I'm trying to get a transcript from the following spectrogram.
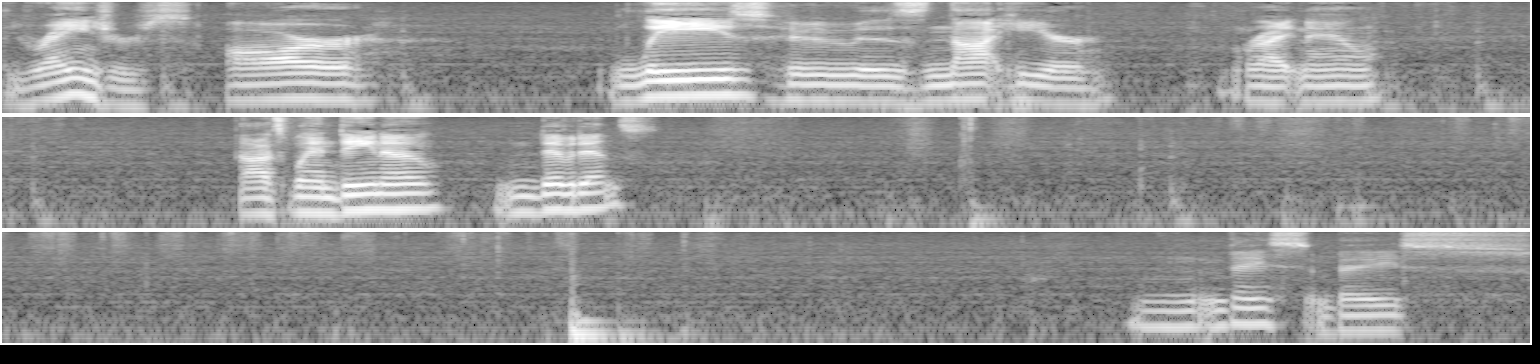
The Rangers are Lee's, who is not here. right now. Alex Blandino, dividends. Base, base.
